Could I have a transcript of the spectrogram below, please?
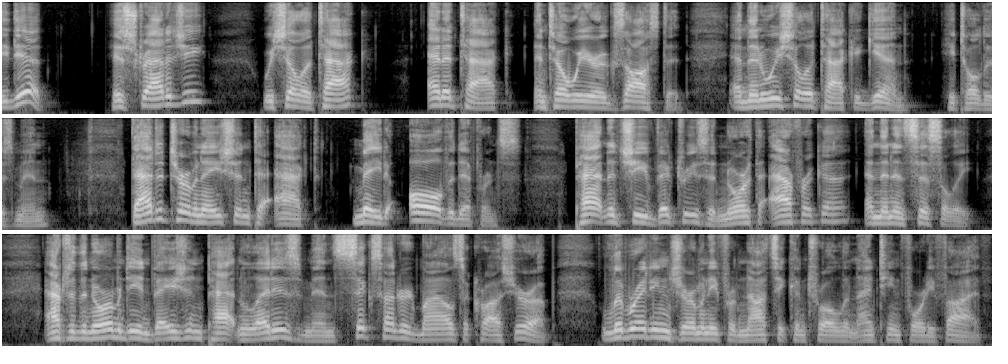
he did. His strategy? We shall attack and attack until we are exhausted, and then we shall attack again, he told his men. That determination to act made all the difference. Patton achieved victories in North Africa and then in Sicily. After the Normandy invasion, Patton led his men 600 miles across Europe, liberating Germany from Nazi control in 1945.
